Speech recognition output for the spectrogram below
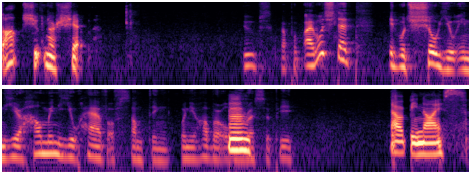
Stop shooting our ship. Oops. I wish that it would show you in here how many you have of something when you hover over a recipe. That would be nice.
